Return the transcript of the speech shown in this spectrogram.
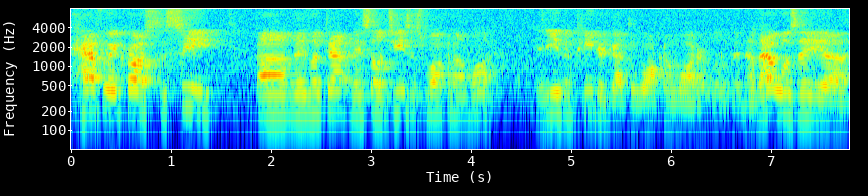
halfway across the sea, um, they looked out and they saw Jesus walking on water, and even Peter got to walk on water a little bit. Now that was a uh,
